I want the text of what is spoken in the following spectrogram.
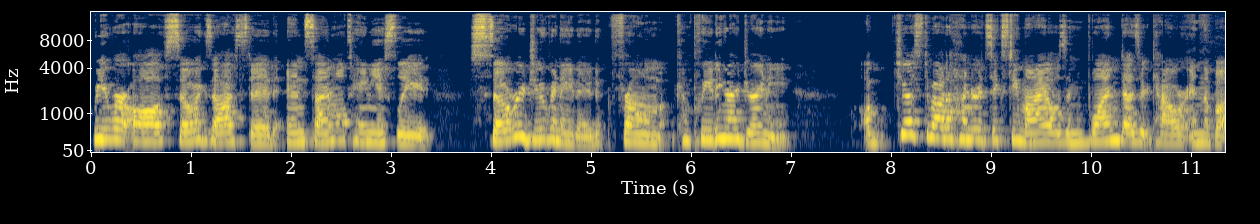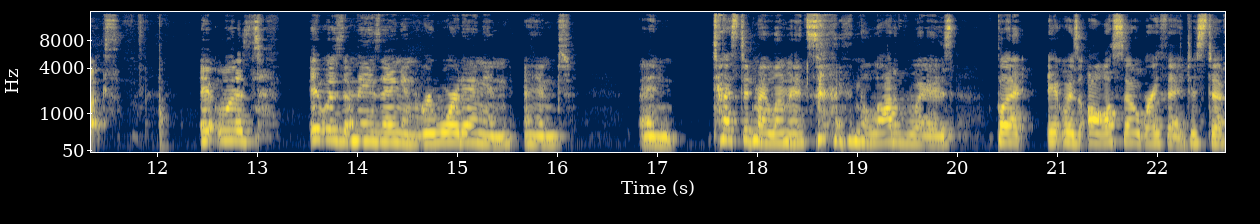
We were all so exhausted and simultaneously so rejuvenated from completing our journey of just about 160 miles and one desert tower in the books. It was it was amazing and rewarding and and and tested my limits in a lot of ways, but it was also worth it just to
